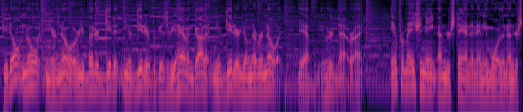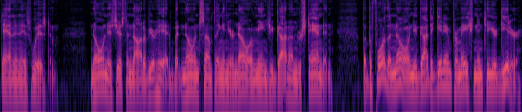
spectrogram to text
If you don't know it in your knower, you better get it in your gitter because if you haven't got it in your gitter, you'll never know it. Yep, you heard that right. Information ain't understanding any more than understanding is wisdom. Knowing is just a nod of your head, but knowing something in your knower means you got understanding. But before the known, you got to get information into your getter.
